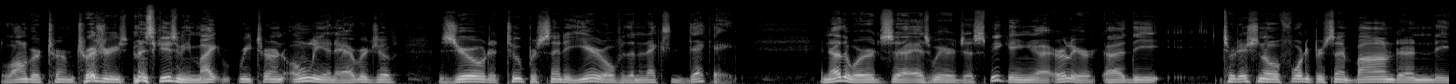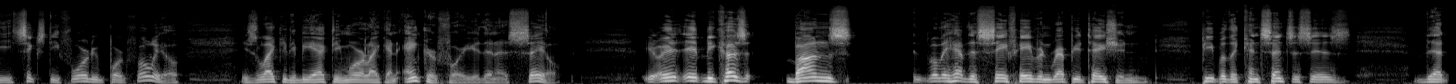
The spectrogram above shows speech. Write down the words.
longer term treasuries, excuse me, might return only an average of 0 to 2% a year over the next decade. In other words, uh, as we were just speaking uh, earlier, uh, the traditional 40% bond and the 60 40 portfolio is likely to be acting more like an anchor for you than a sail. You know, it, it because bonds, well, they have this safe haven reputation. People, the consensus is that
